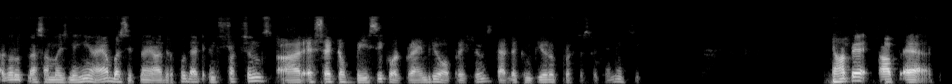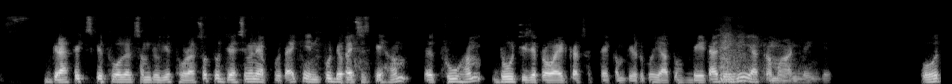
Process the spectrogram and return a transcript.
अगर उतना समझ नहीं आया, बस इतना याद रखो that instructions are a set of basic और primary operations that the computer processor can execute यहाँ पे आप ग्राफिक्स के थ्रू अगर समझोगे थोड़ा सा तो जैसे मैंने आपको बताया कि इनपुट डिवाइसेस के हम थ्रू हम दो चीज़ें प्रोवाइड कर सकते हैं कंप्यूटर को, या तो डेटा देंगे या कमांड देंगे। और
